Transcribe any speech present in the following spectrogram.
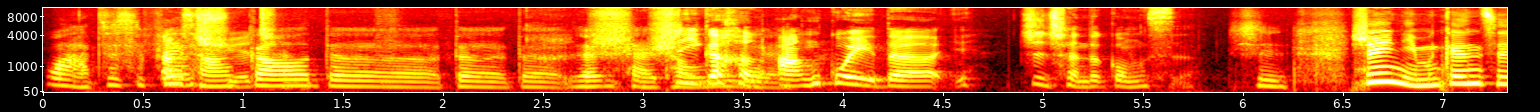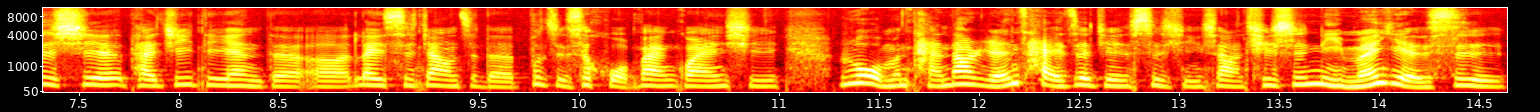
哇，这是非常高的的的人才，是一个很昂贵的。制成的公司是，所以你们跟这些台积电的呃类似这样子的，不只是伙伴关系。如果我们谈到人才这件事情上，其实你们也是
